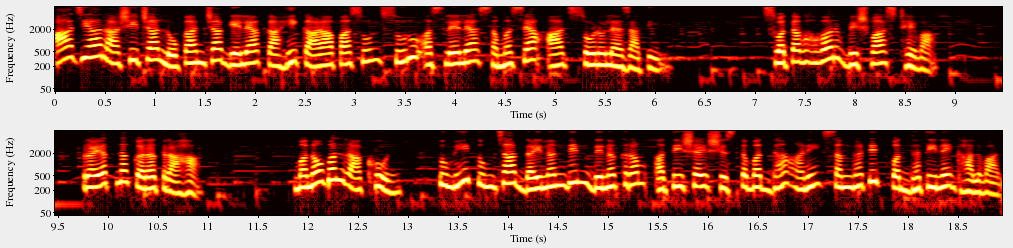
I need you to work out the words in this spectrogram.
आज या राशीच्या लोकांच्या गेल्या काही काळापासून सुरू असलेल्या समस्या आज सोडवल्या जातील. स्वतःवर विश्वास ठेवा. प्रयत्न करत राहा. मनोबल राखून तुम्ही तुमचा दैनंदिन दिनक्रम अतिशय शिस्तबद्ध आणि संघटित पद्धतीने घालवाल.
